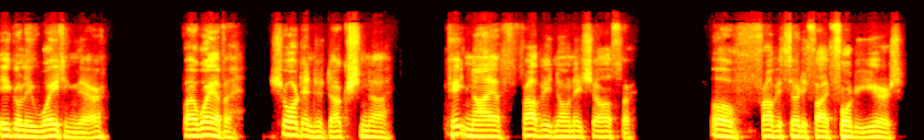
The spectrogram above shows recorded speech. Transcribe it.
eagerly waiting there. By way of a short introduction, uh, Pete and I have probably known each other for, oh, probably 35, 40 years.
